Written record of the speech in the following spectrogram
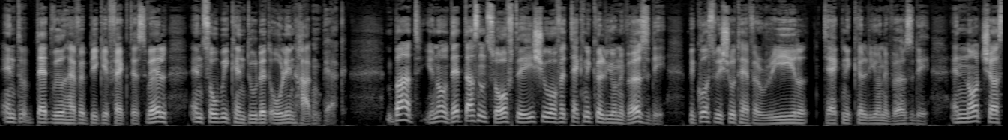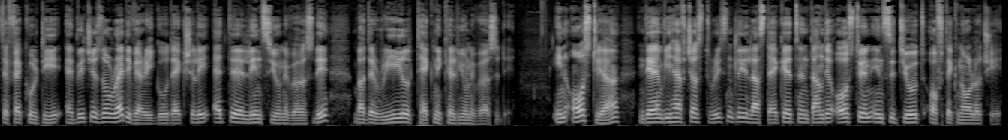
and that will have a big effect as well. And so we can do that all in Hagenberg. But, you know, that doesn't solve the issue of a technical university, because we should have a real Technical University, and not just a faculty, uh, which is already very good actually, at the Linz University, but a real technical university. In Austria, there we have just recently, last decade, done the Austrian Institute of Technology.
